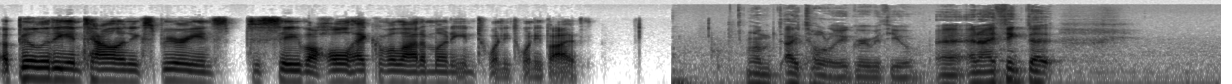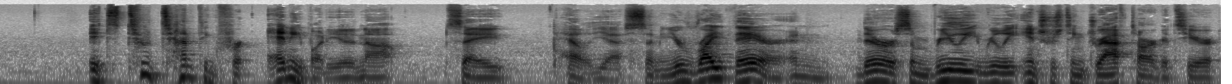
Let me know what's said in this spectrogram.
ability and talent experience to save a whole heck of a lot of money in 2025 Um, I totally agree with you, and I think that it's too tempting for anybody to not say hell yes. I mean, you're right there, and there are some really, really interesting draft targets here,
